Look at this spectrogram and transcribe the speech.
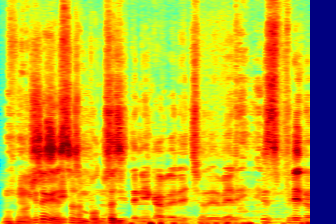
No Yo creo que esto es un punto. No sé si tenía que haber hecho deberes, pero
